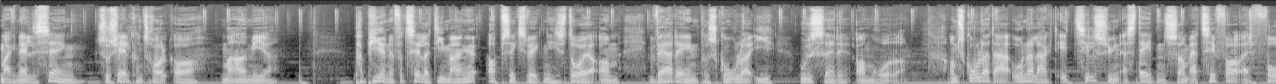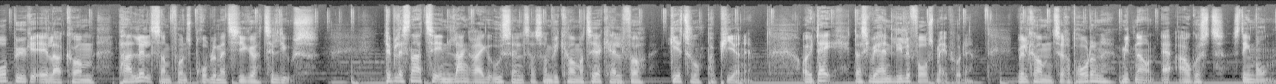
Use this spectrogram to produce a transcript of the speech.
marginalisering, social kontrol og meget mere. Papirerne fortæller de mange opsigtsvækkende historier om hverdagen på skoler i udsatte områder. Om skoler, der er underlagt et tilsyn af staten, som er til for at forebygge eller komme parallelsamfundsproblematikker til livs. Det bliver snart til en lang række udsendelser, som vi kommer til at kalde for ghetto-papirerne. Og i dag, der skal vi have en lille forsmag på det. Velkommen til reporterne. Mit navn er August Stenbrun.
